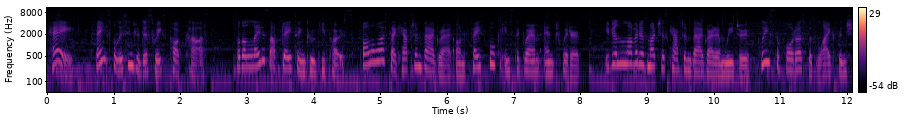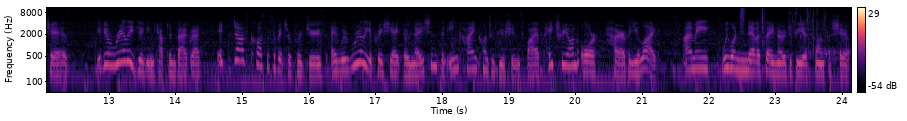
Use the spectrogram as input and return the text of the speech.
Hey, thanks for listening to this week's podcast. For the latest updates and kooky posts, follow us at Captain Bagrat on Facebook, Instagram, and Twitter. If you love it as much as Captain Bagrat and we do, please support us with likes and shares. If you're really digging Captain Bagrat, it does cost us a bit to produce, and we really appreciate donations and in kind contributions via Patreon or however you like. I mean, we will never say no to be a sponsorship.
